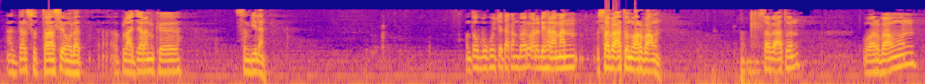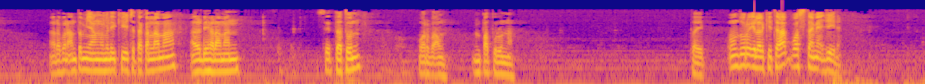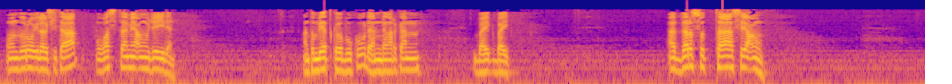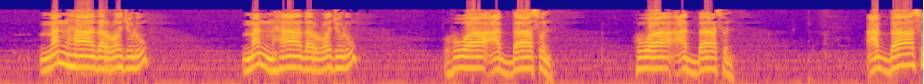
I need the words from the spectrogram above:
ad-darsut tasi' ulat pelajaran ke sembilan untuk buku cetakan baru ada di halaman Sab'atun wa Arba'un. Sab'atun wa Arba'un. Adapun antum yang memiliki cetakan lama ada di halaman Sittatun wa Arba'un. 46. Baik. Unzuru ila kitab wastami' jaydan. Unzuru ila kitab wastami'u jaydan. Antum lihat ke buku dan dengarkan baik-baik. الدرس التاسع من هذا الرجل من هذا الرجل هو عباس هو عباس عباس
